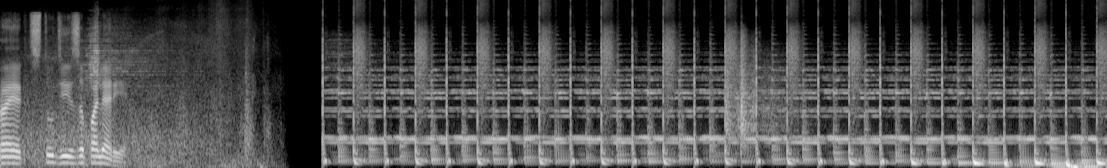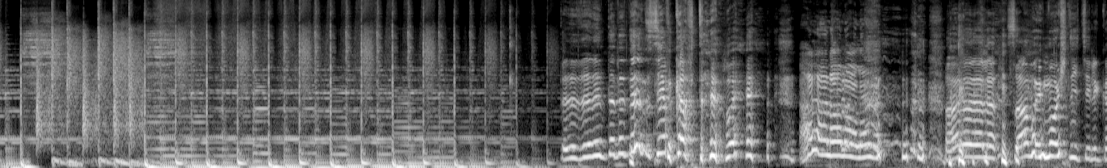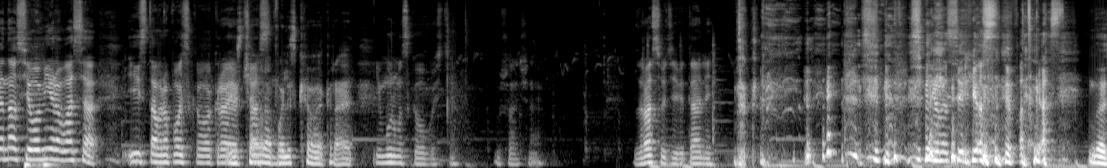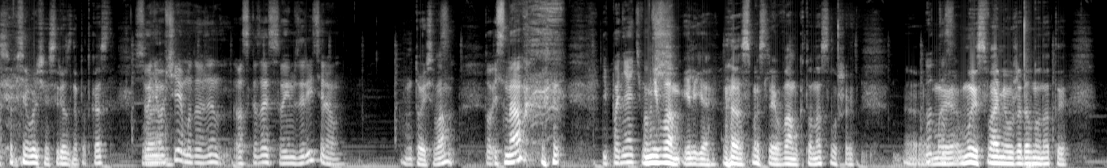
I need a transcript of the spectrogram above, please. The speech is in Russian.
Проект студии Заполярье. Севков ТВ. Самый мощный телеканал всего мира, Вася. И Ставропольского края, частности. Ставропольского края. И Мурманской области. Ну что, начинаем. Здравствуйте, Виталий. Сегодня у нас серьезный подкаст. Да, сегодня очень серьезный подкаст. Сегодня вообще мы должны рассказать своим зрителям, Ну, То есть вам, то есть нам, и понять не вообще- вам, Илья, в смысле вам, кто нас слушает. Э, Ну, Мы, мы с вами уже давно на ты.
